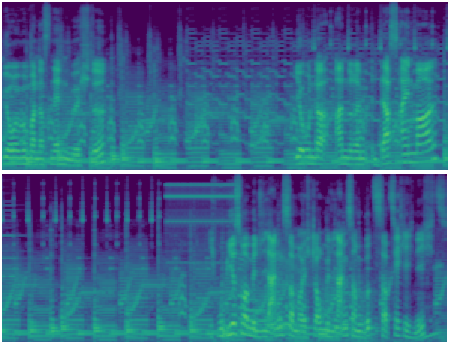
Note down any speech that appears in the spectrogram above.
wie auch immer man das nennen möchte. Hier unter anderem das einmal. Ich probiere es mal mit langsam, aber ich glaube, mit langsam wird es tatsächlich nichts.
